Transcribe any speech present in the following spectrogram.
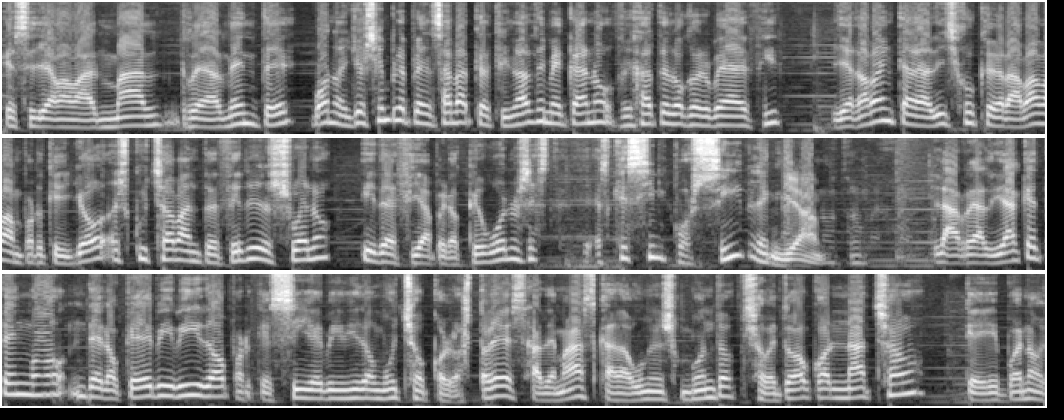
que se llamaban mal realmente. Bueno, yo siempre pensaba que al final de Mecano, fíjate lo que os voy a decir, llegaba en cada disco que grababan, porque yo escuchaba entre el cielo y el suelo y decía, pero qué bueno es este. Es que es imposible que hagan otro mejor. la realidad que tengo de lo que he vivido, porque sí he vivido mucho con los tres, además, cada uno en su mundo, sobre todo con Nacho, que bueno,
